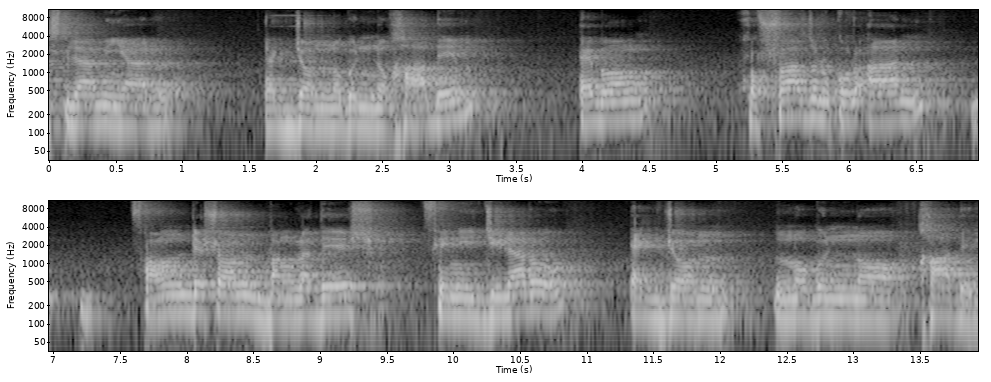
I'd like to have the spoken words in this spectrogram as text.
ইসলামিয়ার একজন নগণ্য খাদেম এবং হফাজুল কোরআন ফাউন্ডেশন বাংলাদেশ ফেনী জেলারও একজন নগণ্য খাদেম।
